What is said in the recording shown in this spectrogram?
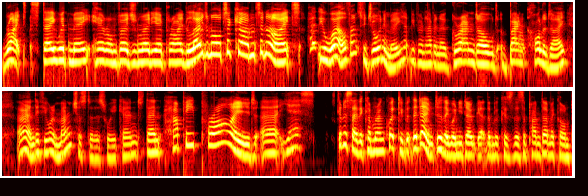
Right, stay with me here on Virgin Radio Pride. Loads more to come tonight. Hope you're well. Thanks for joining me. Hope you've been having a grand old bank holiday. And if you're in Manchester this weekend, then happy Pride. Uh, yes. Going to say they come around quickly, but they don't, do they, when you don't get them because there's a pandemic on?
